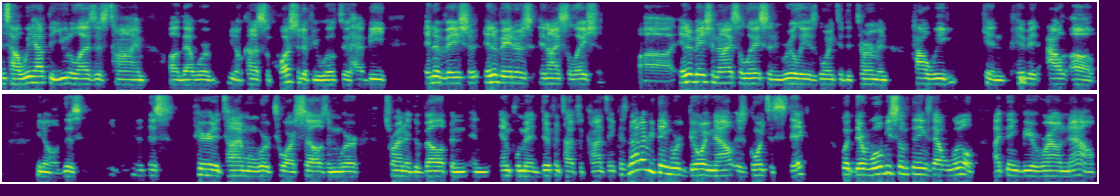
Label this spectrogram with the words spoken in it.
is how we have to utilize this time uh, that we're, you know, kind of sequestered, if you will, to have, be innovation innovators in isolation. Uh, innovation in isolation really is going to determine how we can pivot out of, you know, this this period of time when we're to ourselves and we're trying to develop and, and implement different types of content because not everything we're doing now is going to stick but there will be some things that will i think be around now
